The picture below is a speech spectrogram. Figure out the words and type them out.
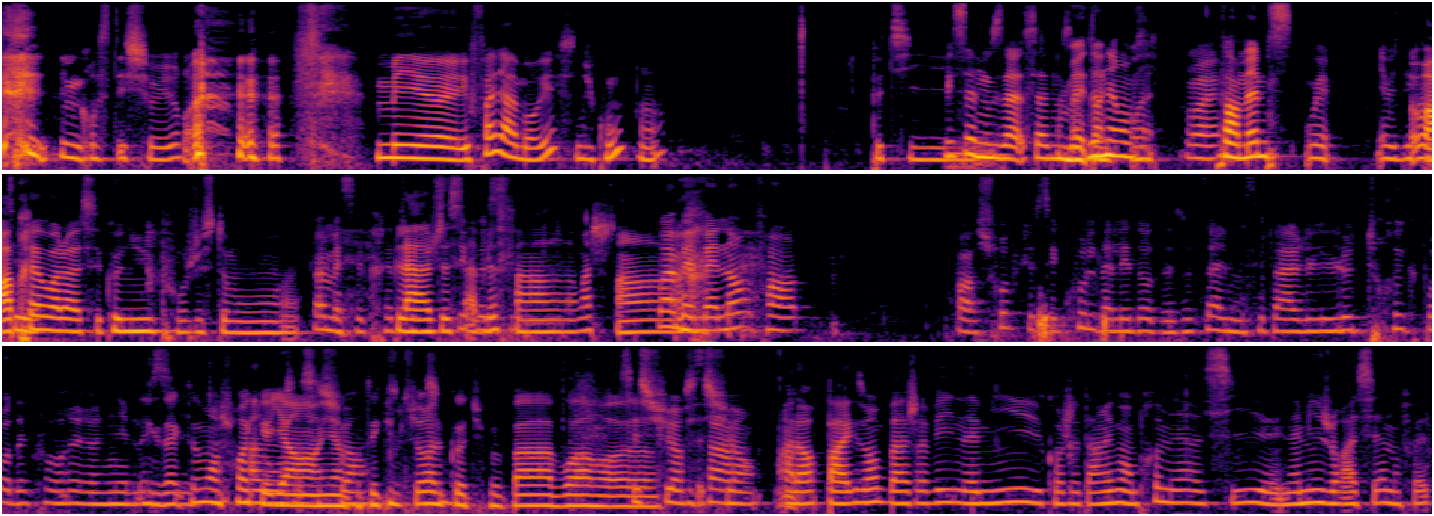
une grosse déchirure. mais euh, il fallait à Maurice, du coup. hein. Petit... Oui, ça nous a, ça nous a donné envie. Ouais. Enfin, même si. Ouais. Il y avait des Bon, côtés- Après, voilà, c'est connu pour justement euh, Ouais, mais c'est très plage de sable aussi. fin, machin. Ouais, mais maintenant, enfin. Enfin, je trouve que c'est cool d'aller dans des hôtels, mais c'est pas le truc pour découvrir une île. aussi. Exactement, je crois Ah qu'il y a, un, y a côté culturel que tu peux pas avoir. euh, C'est sûr, c'est sûr. Alors, par exemple, bah, j'avais une amie, quand j'étais arrivée en première ici, une amie jurassienne, en fait,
